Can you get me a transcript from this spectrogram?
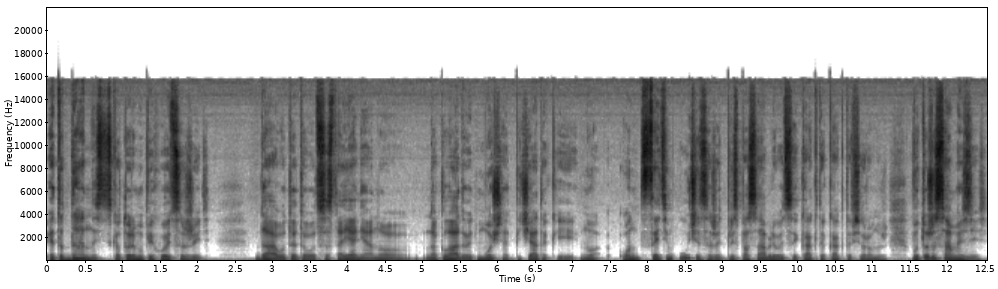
это данность, с которой ему приходится жить. Да, вот это вот состояние, оно накладывает мощный отпечаток, и, но он с этим учится жить, приспосабливается, и как-то, как-то все равно. Вот то же самое здесь.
